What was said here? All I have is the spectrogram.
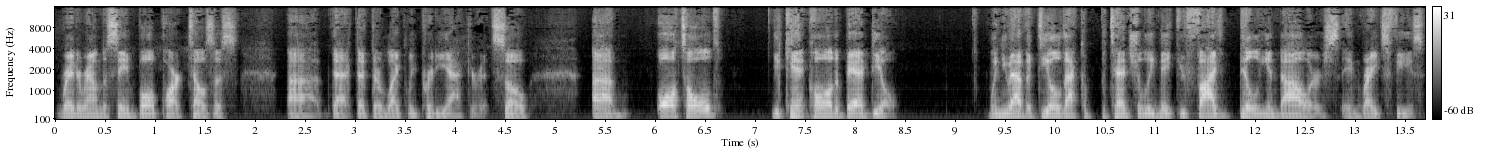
right around the same ballpark tells us uh, that, that they're likely pretty accurate. So um, all told, you can't call it a bad deal. When you have a deal that could potentially make you $5 billion in rights fees,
